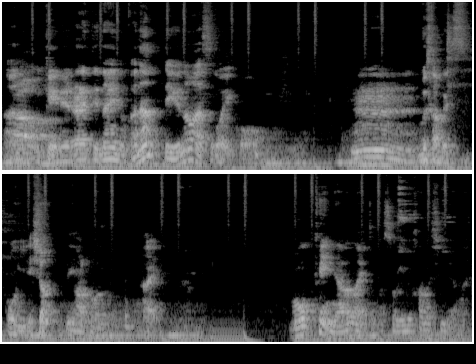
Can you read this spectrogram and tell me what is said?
あの受け入れられてないのかなっていうのはすごいこうう、ん。無差別っぽいでしょっていう。なるほど。はい。儲けにならないとかそういう話じゃない。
